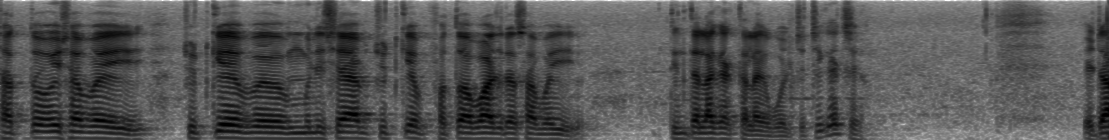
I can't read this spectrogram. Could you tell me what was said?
সত্ত্বেও ওই সব এই চুটকে মুলি সাহেব চুটকে ফতোয়াবাজরা সব ওই তিন তালাক এক তালাক বলছে ঠিক আছে এটা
